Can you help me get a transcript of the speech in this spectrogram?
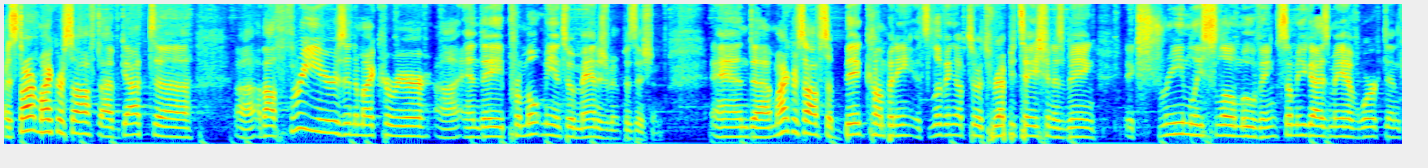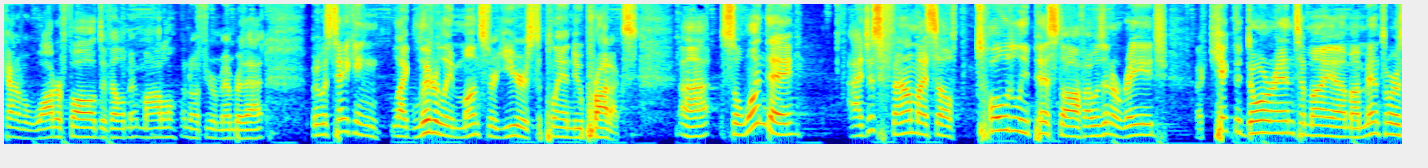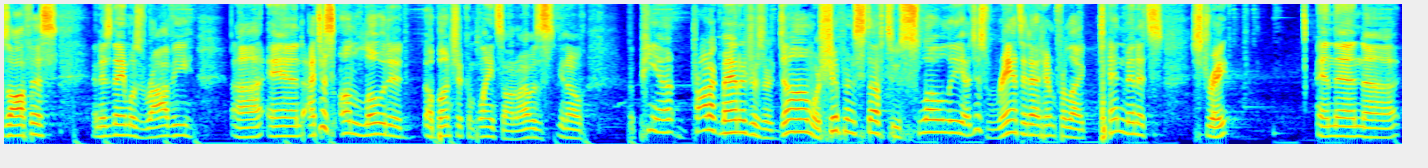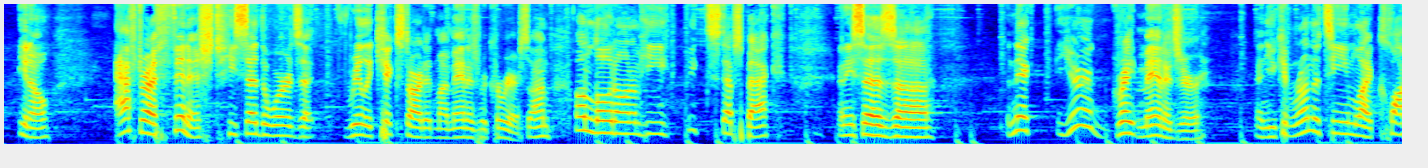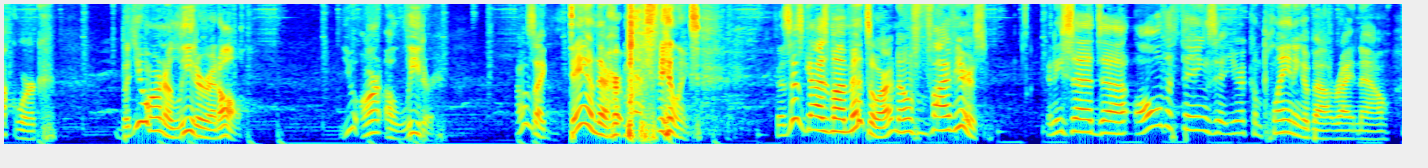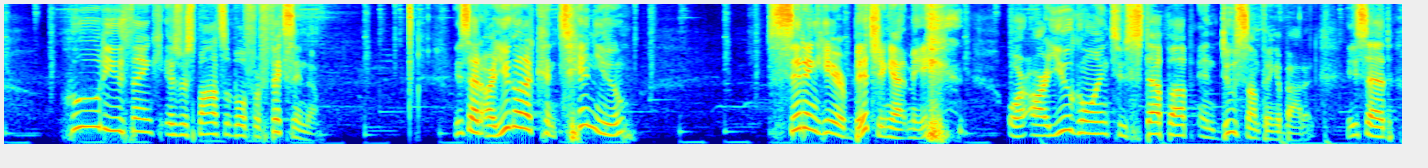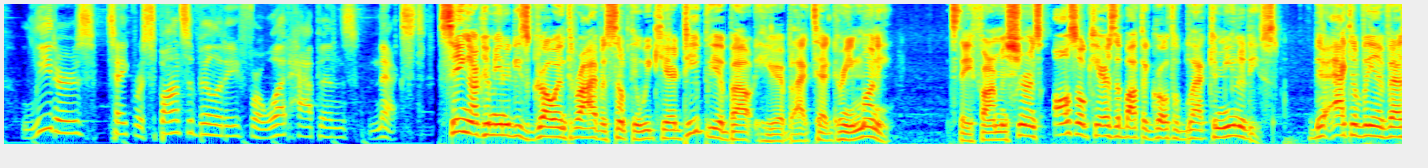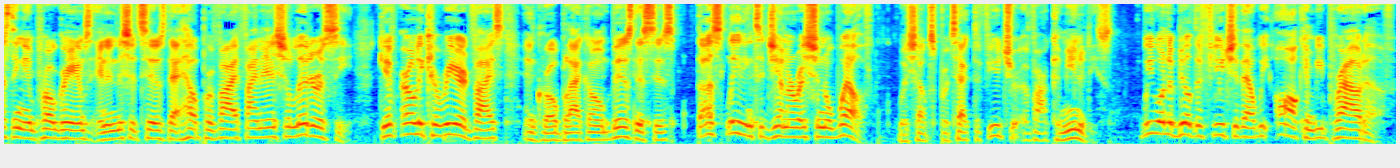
I start Microsoft. I've got uh, uh, about three years into my career, uh, and they promote me into a management position. And uh, Microsoft's a big company. It's living up to its reputation as being extremely slow moving. Some of you guys may have worked in kind of a waterfall development model. I don't know if you remember that. But it was taking like literally months or years to plan new products. Uh, so one day, I just found myself totally pissed off. I was in a rage. I kicked the door into my, uh, my mentor's office and his name was Ravi. Uh, and I just unloaded a bunch of complaints on him. I was, you know, PM, product managers are dumb. We're shipping stuff too slowly. I just ranted at him for like 10 minutes straight. And then, uh, you know, after I finished, he said the words that really kickstarted my management career. So I'm unload on him. He, he steps back and he says, uh, Nick, you're a great manager and you can run the team like clockwork, but you aren't a leader at all. You aren't a leader. I was like, Damn, that hurt my feelings. Because this guy's my mentor. I've known him for five years. And he said, uh, All the things that you're complaining about right now, who do you think is responsible for fixing them? He said, Are you going to continue sitting here bitching at me, or are you going to step up and do something about it? He said, leaders take responsibility for what happens next. Seeing our communities grow and thrive is something we care deeply about here at Black Tech Green Money. State Farm Insurance also cares about the growth of black communities. They're actively investing in programs and initiatives that help provide financial literacy, give early career advice, and grow black owned businesses thus leading to generational wealth, which helps protect the future of our communities. We want to build a future that we all can be proud of.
